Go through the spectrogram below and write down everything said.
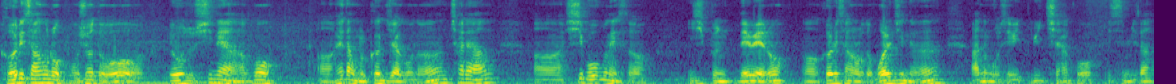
거리상으로 보셔도 여수 시내하고 어, 해당 물건지하고는 차량 어, 15분에서 20분 내외로 어, 거리상으로도 멀지는 않은 곳에 위- 위치하고 있습니다.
